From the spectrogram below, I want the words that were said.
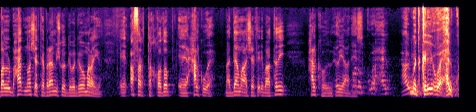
bal maxaad noo sheegtay barnaamijkoo gabagabo marayo afarta qodob ee xalka u ah maadaama aad sheegtay dhibaatadii xalkooda muxuu aad hayso halmad keliya waa xalku.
